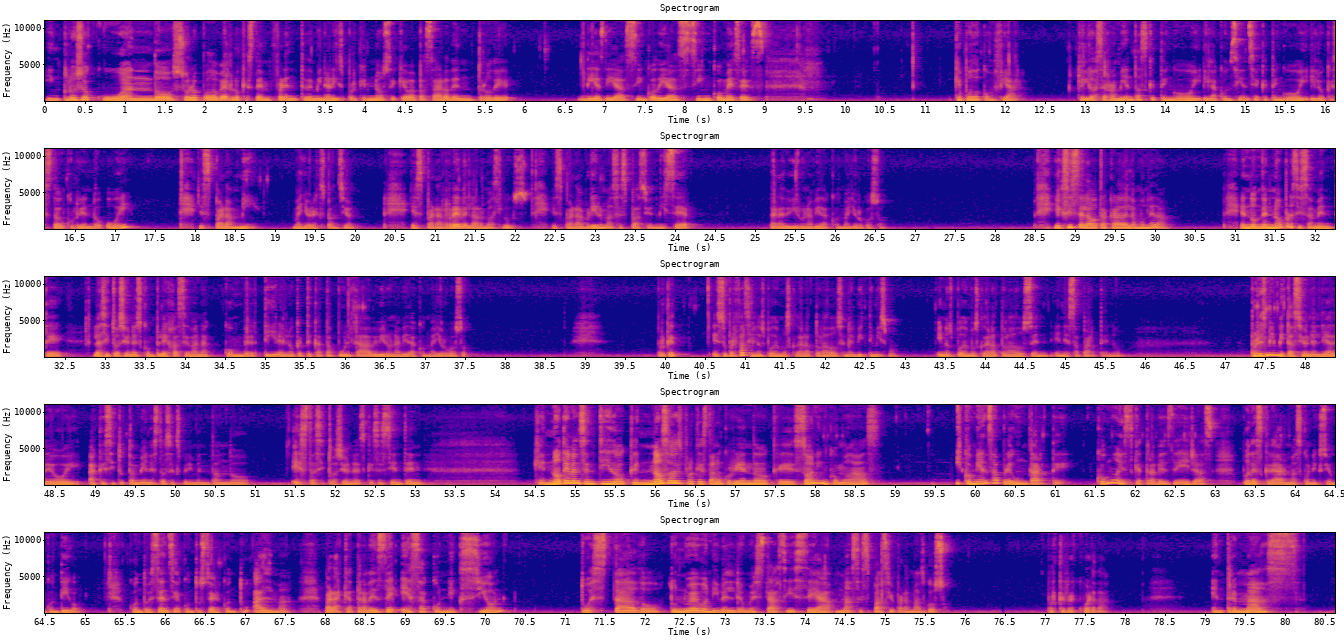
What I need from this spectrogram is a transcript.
incluso cuando solo puedo ver lo que está enfrente de mi nariz porque no sé qué va a pasar dentro de 10 días, 5 días, 5 meses, que puedo confiar que las herramientas que tengo hoy y la conciencia que tengo hoy y lo que está ocurriendo hoy es para mí mayor expansión, es para revelar más luz, es para abrir más espacio en mi ser, para vivir una vida con mayor gozo. Y existe la otra cara de la moneda, en donde no precisamente las situaciones complejas se van a convertir en lo que te catapulta a vivir una vida con mayor gozo. Porque es súper fácil, nos podemos quedar atorados en el victimismo y nos podemos quedar atorados en, en esa parte, ¿no? Pero es mi invitación el día de hoy a que si tú también estás experimentando estas situaciones que se sienten que no tienen sentido, que no sabes por qué están ocurriendo, que son incómodas, y comienza a preguntarte cómo es que a través de ellas puedes crear más conexión contigo, con tu esencia, con tu ser, con tu alma, para que a través de esa conexión tu estado, tu nuevo nivel de homeostasis sea más espacio para más gozo. Porque recuerda, entre más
